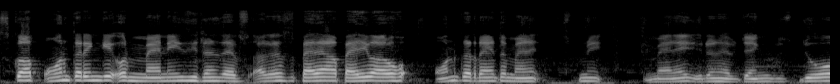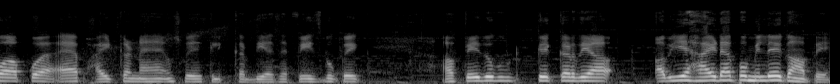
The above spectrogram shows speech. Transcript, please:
इसको आप ऑन करेंगे और मैनेज हिडन ऐप्स अगर पहले आप पहली बार ऑन कर रहे हैं तो मैंने मैनेज हिडन ऐप जाएँगे। जो आपको ऐप हाइड करना है, उस पर क्लिक कर दिया। जैसे फेसबुक पे आप फेसबुक क्लिक कर दिया। अब ये हाइड आपको मिलेगा कहाँ पे?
